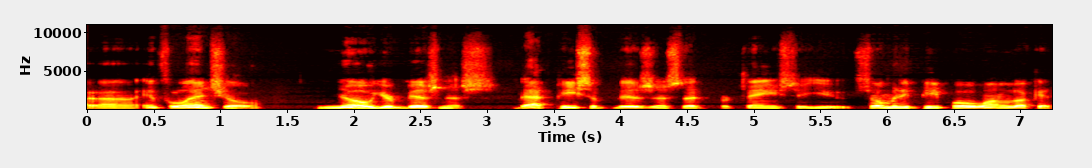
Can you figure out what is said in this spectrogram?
uh, influential, know your business, that piece of business that pertains to you. So many people want to look at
